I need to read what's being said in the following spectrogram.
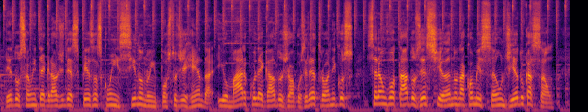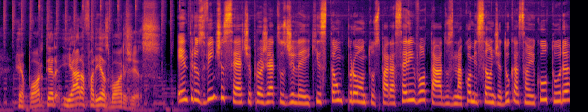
dedução integral de despesas com ensino no imposto de renda e o marco legal dos jogos eletrônicos serão votados este ano na Comissão de Educação. Repórter Yara Farias Borges. Entre os 27 projetos de lei que estão prontos para serem votados na Comissão de Educação e Cultura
